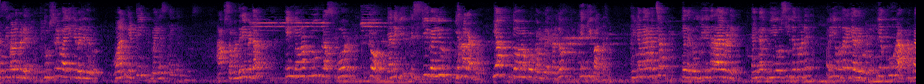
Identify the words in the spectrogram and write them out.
is equal बेटे, दूसरे वाले की वैल्यू देखो 180 माइनस एंगल आप समझ रही बेटा? इन दोनों टू प्लस फोर को, यानी कि इसकी वैल्यू यहाँ रख, या दोनों को कंपेयर कर दो, एक ही बात है ठीक है मेरा बच्चा? ये देखो, ये इधर आया बेटे एंगल बी ओ सी देखो बेटे और ये उधर क्या देखो बेटे ये पूरा आपका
